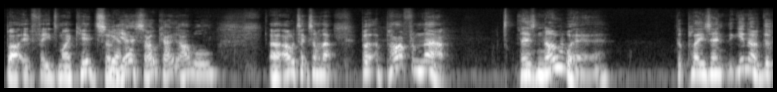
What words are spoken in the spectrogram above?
but it feeds my kids. So Yeah. yes, okay, I will. Uh, I will take some of that. But apart from that, there's nowhere that plays any. You know, the,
